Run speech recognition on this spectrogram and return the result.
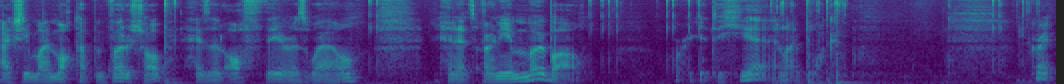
actually my mock-up in Photoshop has it off there as well. And it's only in mobile. Where I get to here and I block it. Great,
